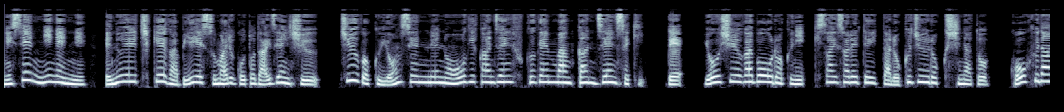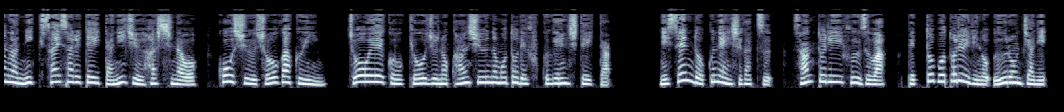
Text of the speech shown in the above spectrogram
2002年に NHK が BS 丸ごと大全集、中国4000年の奥義完全復元満漢全席で、洋州画傍録に記載されていた66品と、甲府段案に記載されていた28品を、甲州小学院、長栄光教授の監修のもとで復元していた。2006年4月、サントリーフーズは、ペットボトル入りのウーロン茶に、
